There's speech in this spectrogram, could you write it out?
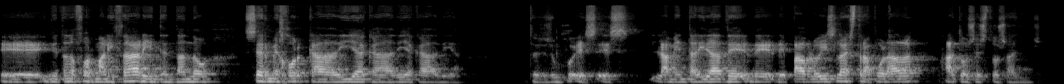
eh, intentando formalizar e intentando ser mejor cada día, cada día, cada día. Entonces es, la mentalidad de, Pablo Isla extrapolada a todos estos años.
